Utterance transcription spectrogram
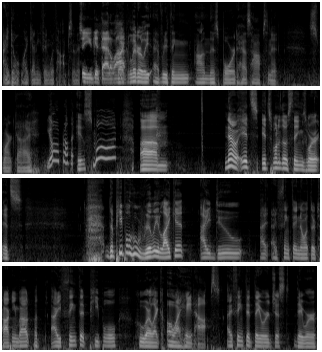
I don't like anything with hops in it. So you get that a lot. Like literally everything on this board has hops in it. Smart guy. Your brother is smart. Um No, it's it's one of those things where it's the people who really like it, I do I, I think they know what they're talking about, but I think that people who are like, "Oh, I hate hops." I think that they were just they were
